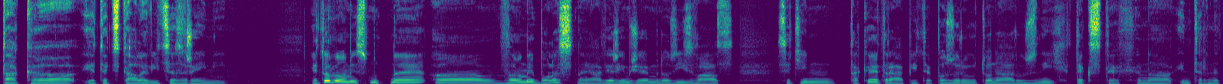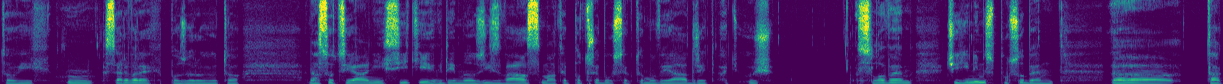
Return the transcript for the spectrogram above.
tak je teď stále více zřejmý. Je to velmi smutné a velmi bolestné. Já věřím, že mnozí z vás se tím také trápíte. Pozoruju to na různých textech, na internetových hm, serverech, pozoruju to na sociálních sítích, kdy mnozí z vás máte potřebu se k tomu vyjádřit, ať už slovem či jiným způsobem, uh, tak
